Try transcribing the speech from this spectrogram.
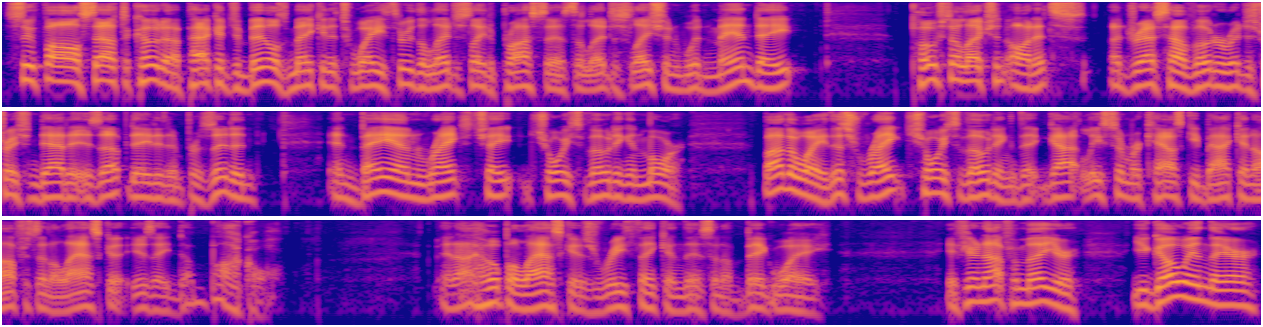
Sioux Falls, South Dakota, a package of bills making its way through the legislative process. The legislation would mandate post election audits, address how voter registration data is updated and presented, and ban ranked choice voting and more. By the way, this ranked choice voting that got Lisa Murkowski back in office in Alaska is a debacle. And I hope Alaska is rethinking this in a big way. If you're not familiar, you go in there,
